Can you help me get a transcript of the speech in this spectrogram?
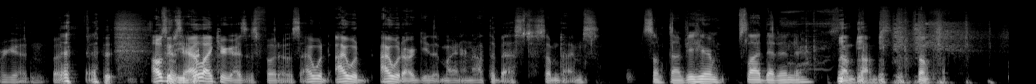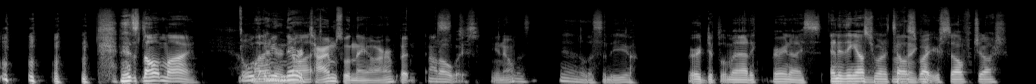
We're good. But I was gonna say I like your guys' photos. I would I would I would argue that mine are not the best sometimes. Sometimes you hear him slide that in there. Sometimes. Sometimes. it's not mine. Well, I mean, are there not. are times when they are, but not always. You know. Yeah, listen to you. Very diplomatic. Very nice. Anything else you want to No, tell us about you. yourself, Josh?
